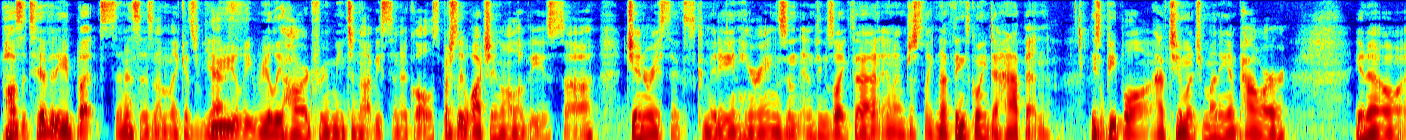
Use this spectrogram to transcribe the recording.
positivity, but cynicism. Like it's yes. really, really hard for me to not be cynical, especially watching all of these uh, January 6th committee and hearings and, and things like that. And I'm just like, nothing's going to happen. These people have too much money and power, you know,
